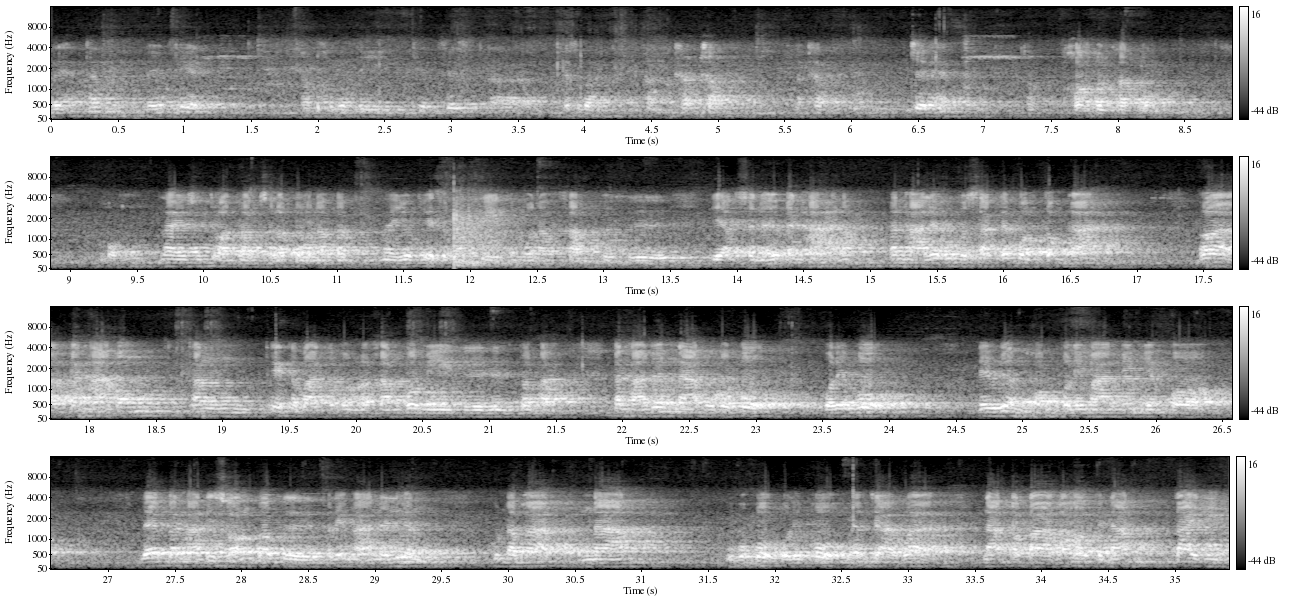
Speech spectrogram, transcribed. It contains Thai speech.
เลยครับท่านนายกเทศกับสวัสดีเทศเอ่อเทศบาลครับครับครับนะครับเจอนะครับขอบคุณครับผมผมนายสุนทรพันธ์สารโพนะครับนายกเทศมนตรีตำบลนาคำก็คือ อยากเสนอปัญหาเนาะปัญหาและอุปสรรคและความต้องการว่าปัญหาของทางเทศบาลตำบลนาคำก็มีคือหนึ่งปัญหาปัญหาเรื่องน้ำอุปโภคบริโภคในเรื่องของปริมาณไม่เพียงพอและปัญหาที่สองก็คือปัญหาในเรื่อง คุณภาพของน้ำอุปโภคบริโภค เนื่องจากว่าน้ำประปาของเราเป็นน้ำใต้ดิน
